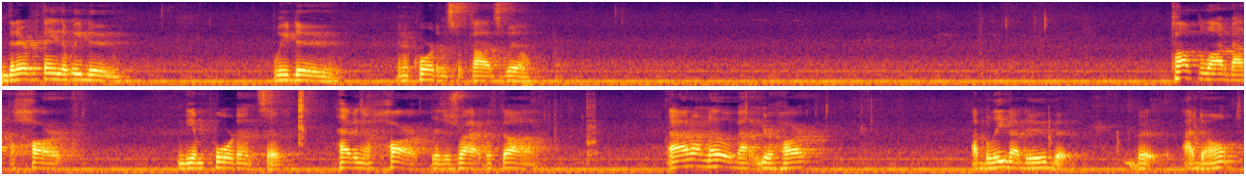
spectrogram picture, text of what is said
That everything that we do, we do in accordance with God's will. Talked a lot about the heart and the importance of having a heart that is right with God. I don't know about your heart. I believe I do, but but I don't.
